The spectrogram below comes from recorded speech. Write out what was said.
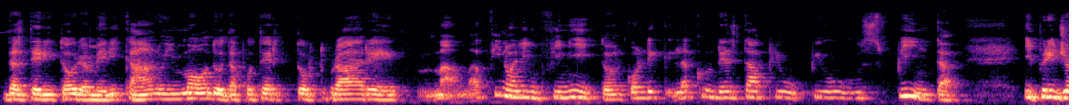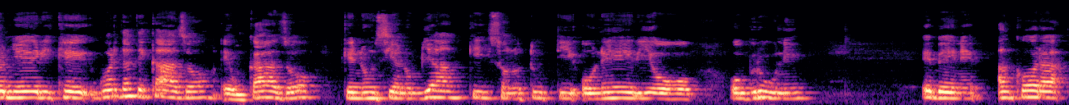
dal territorio americano in modo da poter torturare ma, ma fino all'infinito, con le, la crudeltà più, più spinta. I prigionieri che, guardate caso, è un caso che non siano bianchi, sono tutti o neri o, o bruni, Ebbene, ancora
